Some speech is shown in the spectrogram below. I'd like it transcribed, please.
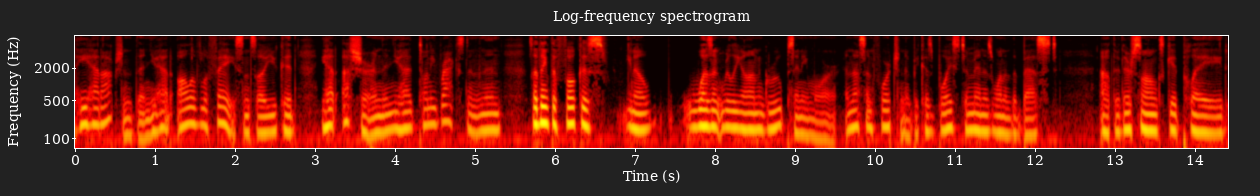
he had options then. You had all of LaFace, and so you could you had Usher, and then you had Toni Braxton, and then so I think the focus, you know, wasn't really on groups anymore, and that's unfortunate because Boyz II Men is one of the best out there. Their songs get played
